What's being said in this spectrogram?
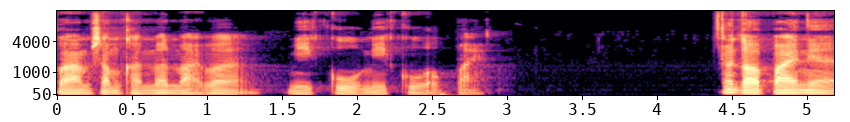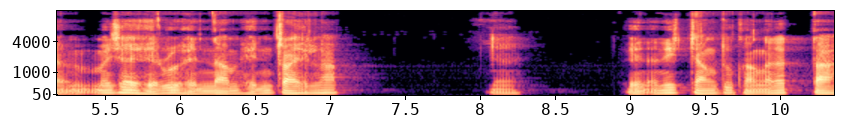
ความสำคัญมั่นหมายว่ามีกูมีกูออกไปแล้วต่อไปเนี่ยไม่ใช่เห็นรูปเห็นนามเห็นใจรักนะเห็นอนิจจังทุกขังอนัตตา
